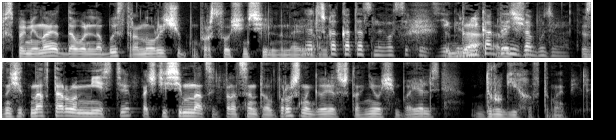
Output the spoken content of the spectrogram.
вспоминает довольно быстро, но рычу просто очень сильно, наверное. Это же как кататься на велосипеде, Игорь. Да, Никогда рычу. не забудем это. Значит, на втором месте почти 17% опрошенных говорят, что они очень боялись других автомобилей.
